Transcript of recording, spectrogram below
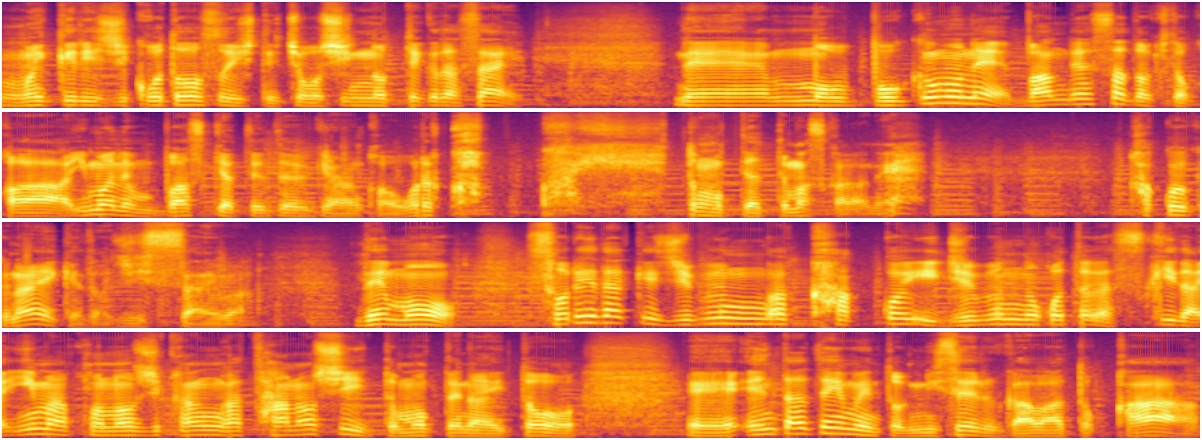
思いっきり自己陶酔して調子に乗ってください。でもう僕もねバンドやってた時とか今でもバスケやってた時なんか俺かっこいいと思ってやってますからね。かっこよくないけど実際は。でもそれだけ自分がかっこいい自分のことが好きだ今この時間が楽しいと思ってないと、えーエンターテインメントを見せる側とか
